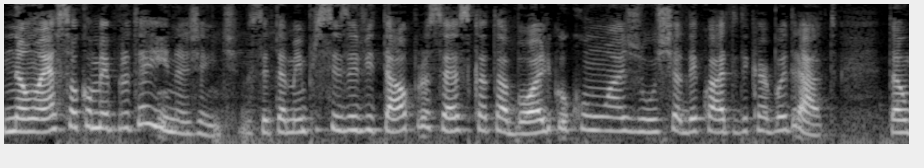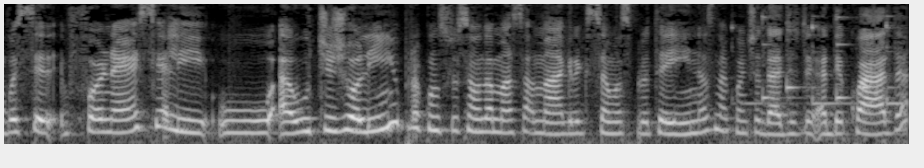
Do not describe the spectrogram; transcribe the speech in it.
Não é só comer proteína, gente. Você também precisa evitar o processo catabólico com um ajuste adequado de carboidrato. Então você fornece ali o, a- o tijolinho para a construção da massa magra, que são as proteínas, na quantidade de- adequada.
